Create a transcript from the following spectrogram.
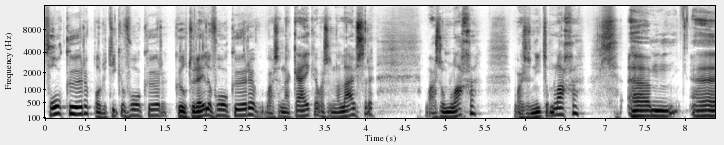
voorkeuren, politieke voorkeuren, culturele voorkeuren, waar ze naar kijken, waar ze naar luisteren, waar ze om lachen, waar ze niet om lachen. Um, uh,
